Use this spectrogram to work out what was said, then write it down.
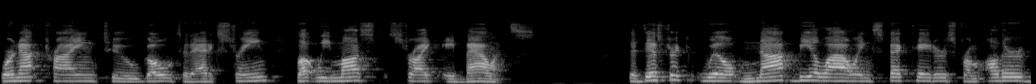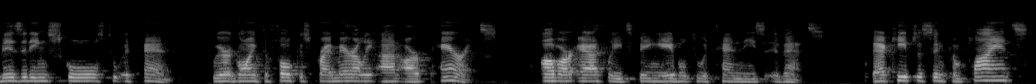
We're not trying to go to that extreme, but we must strike a balance. The district will not be allowing spectators from other visiting schools to attend. We are going to focus primarily on our parents of our athletes being able to attend these events. That keeps us in compliance,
